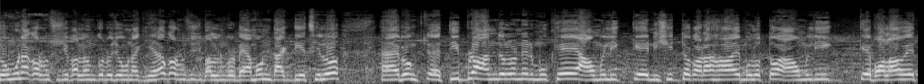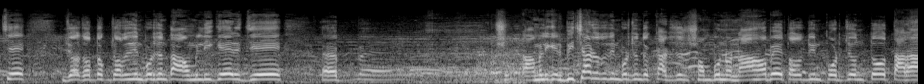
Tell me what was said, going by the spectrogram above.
যমুনা কর্মসূচি পালন করবে, যমুনা ঘেরাও কর্মসূচি পালন করবে এমন ডাক দিয়েছিল। এবং তীব্র আন্দোলনের মুখে আওয়ামী লীগকে নিষিদ্ধ করা হয়। মূলত আওয়ামী লীগকে বলা হয়েছে যত, যতদিন পর্যন্ত আওয়ামী লীগের যে আওয়ামী লীগের বিচার যতদিন পর্যন্ত কার্য সম্পূর্ণ না হবে ততদিন পর্যন্ত তারা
